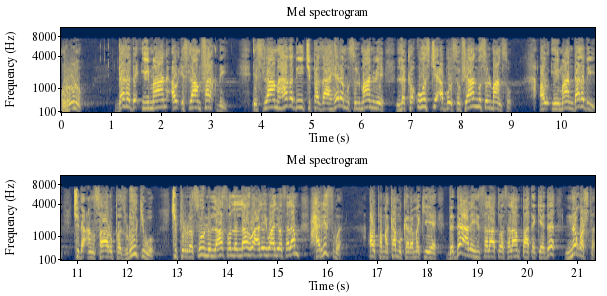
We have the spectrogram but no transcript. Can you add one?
وروڼو! دغه د ایمان او اسلام فرق دی. اسلام هغه دی چې په ظاهره مسلمان وي لکه اوس چې ابو سفیان مسلمان شو. او ایمان دغه دی چې د انصارو په زړو کې وو چې پر رسول الله صلی الله علیه و آله وسلم حریص و او په مکه مکرمه کې د ده علیه الصلاة والسلام پاتې کېده نه غوښته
